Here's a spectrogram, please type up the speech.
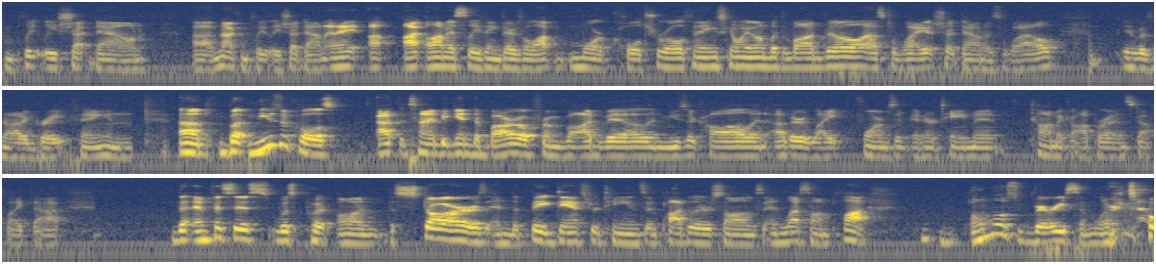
completely shut down uh, not completely shut down. And I, I, I honestly think there's a lot more cultural things going on with vaudeville as to why it shut down as well. It was not a great thing. And um, but musicals at the time began to borrow from vaudeville and music hall and other light forms of entertainment comic opera and stuff like that. The emphasis was put on the stars and the big dance routines and popular songs and less on plot. Almost very similar to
